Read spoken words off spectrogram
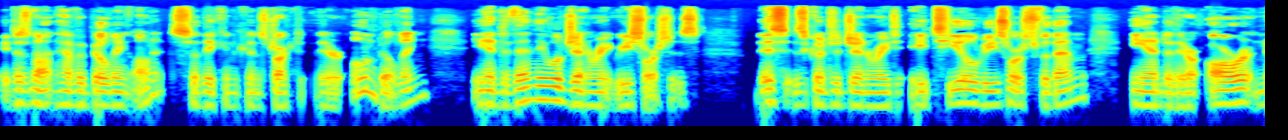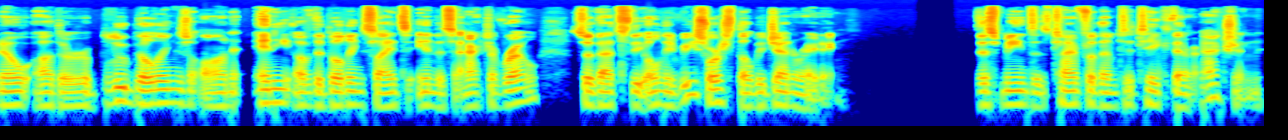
It does not have a building on it, so they can construct their own building, and then they will generate resources. This is going to generate a teal resource for them, and there are no other blue buildings on any of the building sites in this active row, so that's the only resource they'll be generating. This means it's time for them to take their action,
